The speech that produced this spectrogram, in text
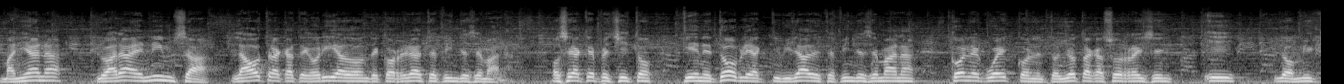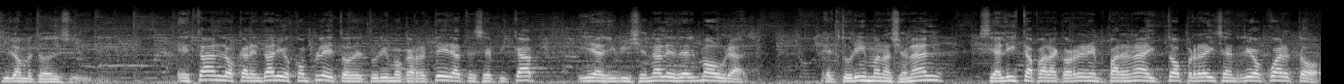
Mañana lo hará en IMSA, la otra categoría donde correrá este fin de semana. O sea que Pechito tiene doble actividad este fin de semana con el WEC, con el Toyota Gazoo Racing y los mil kilómetros de Sibrin. Están los calendarios completos de Turismo Carretera, TC Pickup y las divisionales del Mouras. El Turismo Nacional se alista para correr en Paraná y Top Race en Río Cuarto,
